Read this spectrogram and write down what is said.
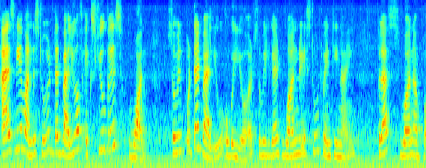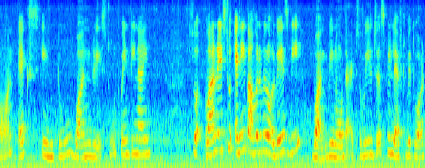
as we have understood that value of x cube is 1 so we'll put that value over here. So we'll get 1 raised to 29 plus 1 upon x into 1 raised to 29 so 1 raised to any power will always be 1 we know that. So we'll just be left with what?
